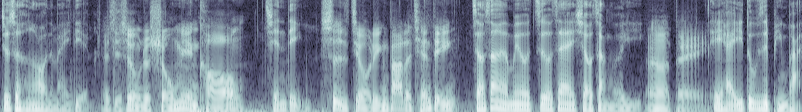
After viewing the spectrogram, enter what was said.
就是很好的买点，而且是我们的熟面孔，前顶四九零八的前顶，早上有没有只有在小涨而已？嗯，对，也，还一度是平盘，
